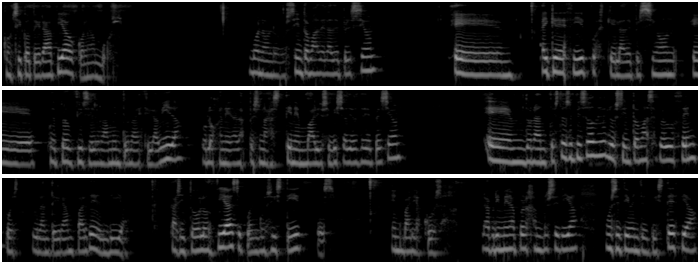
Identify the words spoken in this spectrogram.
con psicoterapia o con ambos. Bueno, los síntomas de la depresión. Eh, hay que decir pues, que la depresión eh, puede producirse solamente una vez en la vida. Por lo general las personas tienen varios episodios de depresión Em, durante estos episodios los síntomas se producen pues, durante gran parte del día. Casi todos los días se pueden consistir pues, en varias cosas. La primera, por ejemplo, sería un sentimiento de tristeza,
